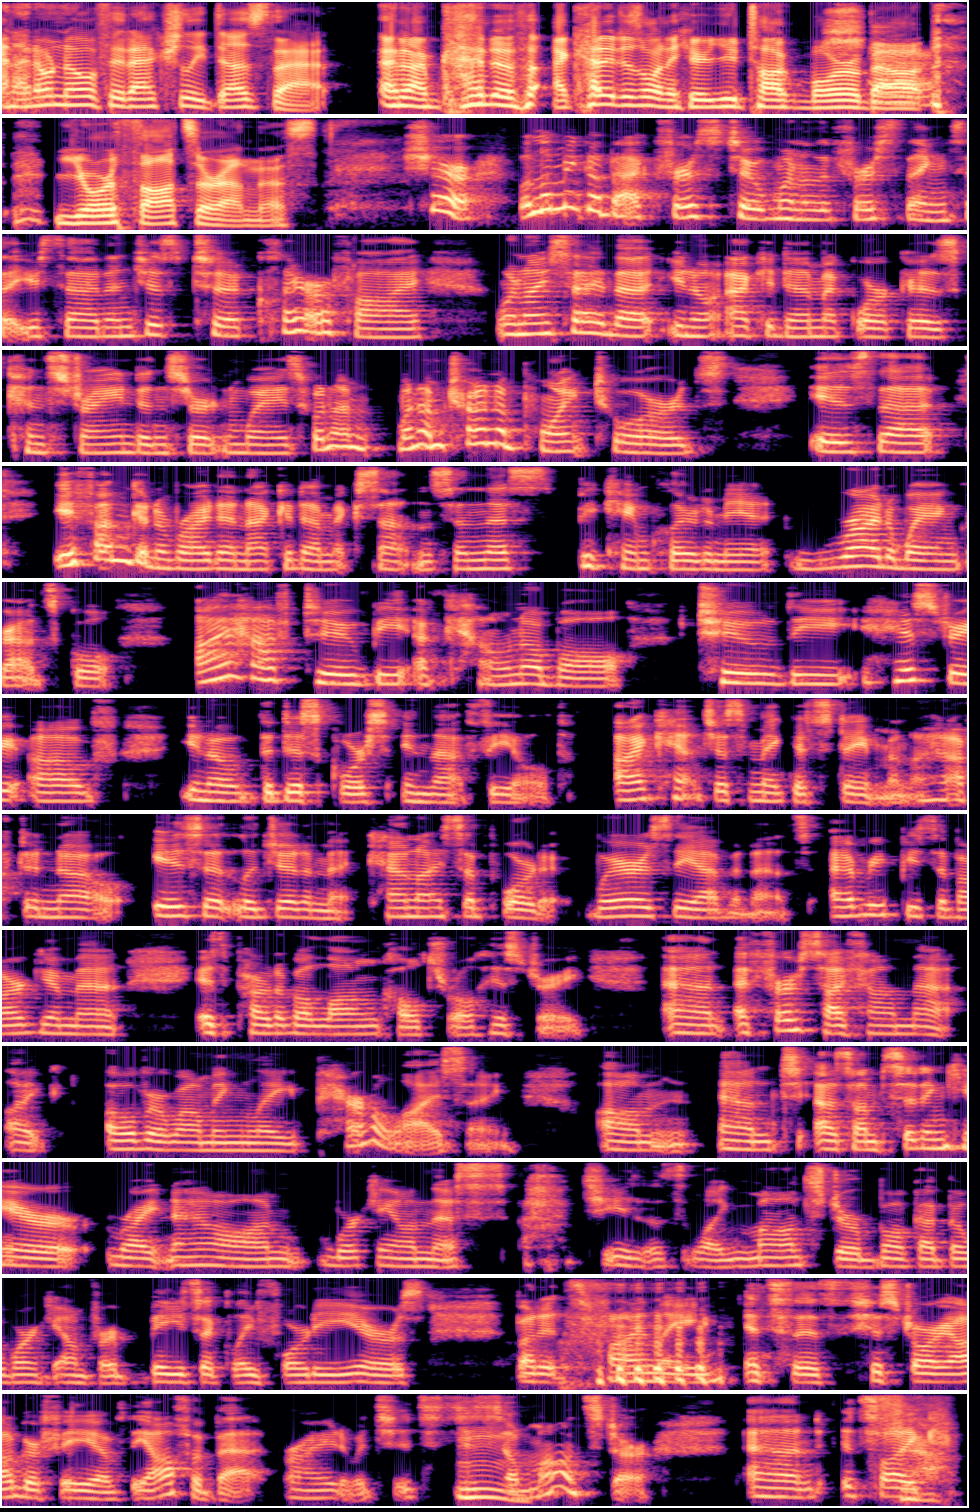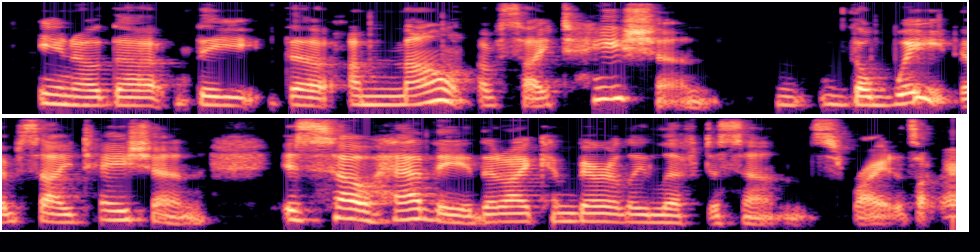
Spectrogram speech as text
and i don't know if it actually does that and I'm kind of I kind of just want to hear you talk more sure. about your thoughts around this. Sure. Well, let me go back first to one of the first things that you said and just to clarify when I say that, you know, academic work is constrained in certain ways, what I'm what I'm trying to point towards is that if I'm going to write an academic sentence and this became clear to me right away in grad school, I have to be accountable to the history of you know the discourse in that field. I can't just make a statement. I have to know is it legitimate? Can i support it? Where is the evidence? Every piece of argument is part of a long cultural history. And at first i found that like overwhelmingly paralyzing um, and as I'm sitting here right now, I'm working on this, oh, Jesus, like monster book I've been working on for basically 40 years. But it's finally, it's this historiography of the alphabet, right? Which it's just mm. a monster. And it's like, yeah. you know, the, the, the amount of citation the weight of citation is so heavy that I can barely lift a sentence, right? It's like,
